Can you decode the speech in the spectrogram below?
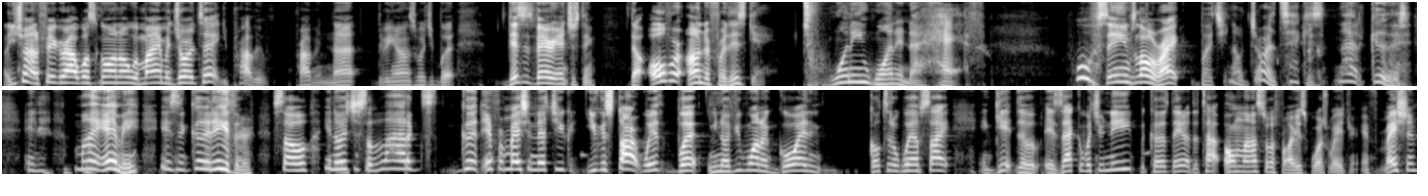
Are you trying to figure out what's going on with Miami, Georgia Tech? You probably probably not, to be honest with you. But this is very interesting. The over under for this game, 21 and a half. Whew, seems low, right? But you know, Georgia Tech is not good. And Miami isn't good either. So, you know, it's just a lot of good information that you you can start with. But, you know, if you want to go ahead and go to the website and get the exactly what you need because they are the top online source for all your sports wagering information,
